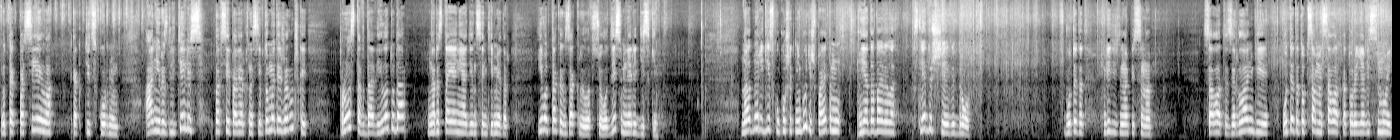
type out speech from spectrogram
вот так посеяла, как птиц кормим. Они разлетелись по всей поверхности. Потом этой же ручкой просто вдавила туда на расстоянии 1 сантиметр. И вот так их закрыла. Все, вот здесь у меня редиски. Но одну редиску кушать не будешь, поэтому я добавила в следующее ведро вот этот, видите, написано салат из Ирландии. Вот это тот самый салат, который я весной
